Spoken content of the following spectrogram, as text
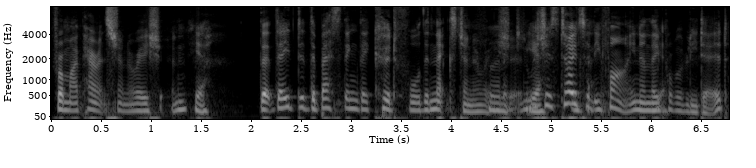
from my parents' generation, Yeah. That they did the best thing they could for the next generation, next- which is totally fine, and they Yeah. probably did.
